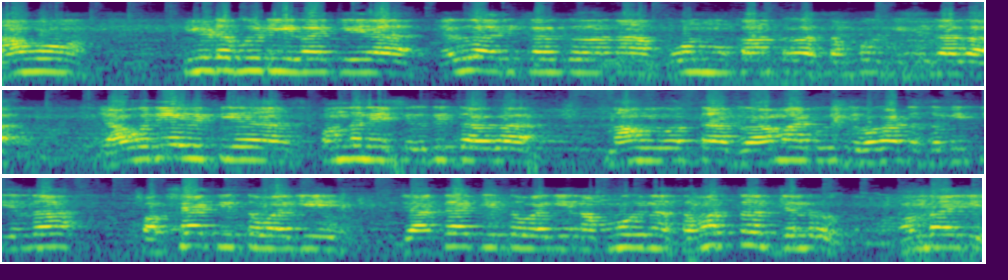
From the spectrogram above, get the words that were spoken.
ನಾವು ಪಿ ಡಬ್ಲ್ಯೂ ಡಿ ಇಲಾಖೆಯ ಎಲ್ಲ ಅಧಿಕಾರಿಗಳನ್ನು ಫೋನ್ ಮುಖಾಂತರ ಸಂಪರ್ಕಿಸಿದಾಗ, ಯಾವುದೇ ರೀತಿಯ ಸ್ಪಂದನೆ ಸಿಗದಿದ್ದಾಗ ನಾವು ಇವತ್ತ ಗ್ರಾಮಾಭಿವೃದ್ಧಿ ಹೋರಾಟ ಸಮಿತಿಯಿಂದ ಪಕ್ಷಾತೀತವಾಗಿ, ಜಾತ್ಯಾತೀತವಾಗಿ ನಮ್ಮೂರಿನ ಸಮಸ್ತ ಜನರು ಒಂದಾಗಿ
